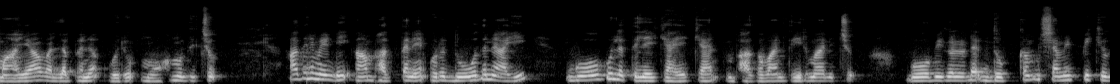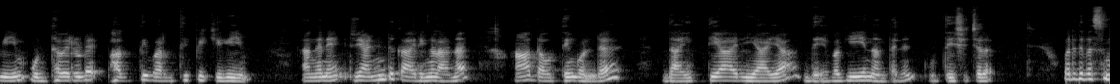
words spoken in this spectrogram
മായാവല്ലഭന് ഒരു മോഹമുദിച്ചു. അതിനുവേണ്ടി ആ ഭക്തനെ ഒരു ദൂതനായി ഗോകുലത്തിലേക്ക് അയക്കാൻ ഭഗവാൻ തീരുമാനിച്ചു. ഗോപികളുടെ ദുഃഖം ശമിപ്പിക്കുകയും ഉദ്ധവരുടെ ഭക്തി വർദ്ധിപ്പിക്കുകയും അങ്ങനെ രണ്ട് കാര്യങ്ങളാണ് ആ ദൗത്യം കൊണ്ട് ദൈത്യാരിയായ ദേവകീനന്ദനൻ ഉദ്ദേശിച്ചത്. ഒരു ദിവസം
